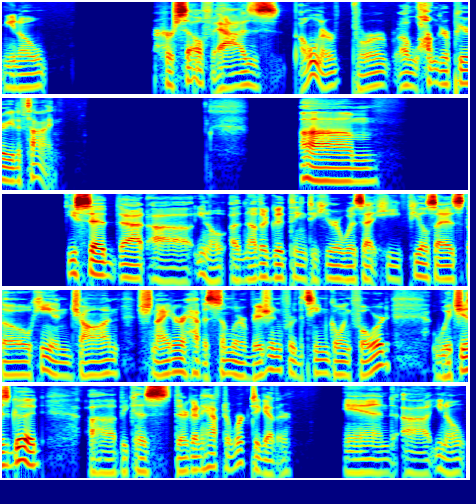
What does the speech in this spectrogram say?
you know, herself as owner for a longer period of time. Um, he said that uh, you know another good thing to hear was that he feels as though he and John Schneider have a similar vision for the team going forward, which is good uh, because they're going to have to work together. And uh, you know,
